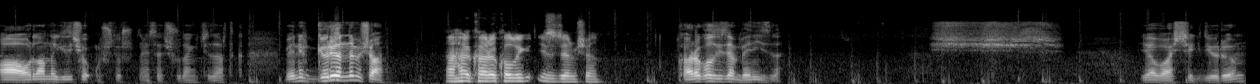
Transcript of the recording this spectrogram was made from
Aa oradan da gidiş yokmuştur. Neyse şuradan gideceğiz artık. Beni görüyorsun değil mi şu an? Aha karakolu izliyorum şu an. Karakol izleme beni izle. Şşş. Yavaşça gidiyorum.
